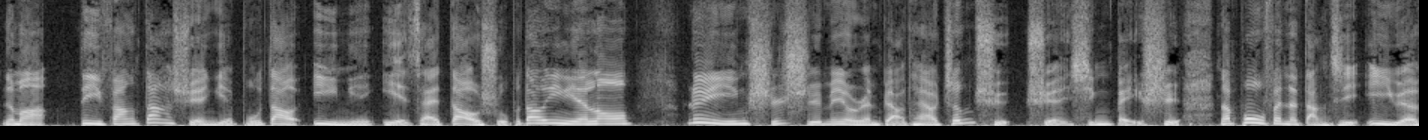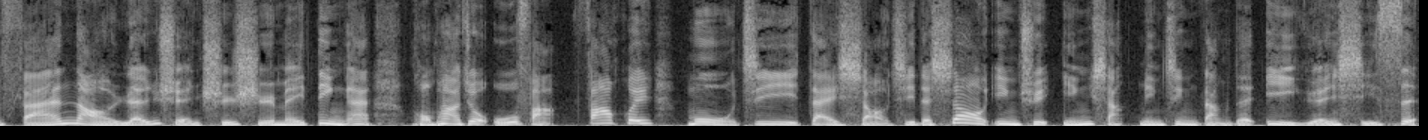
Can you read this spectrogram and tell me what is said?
那么地方大选也不到一年，也在倒数不到一年喽。绿营迟迟没有人表态要争取选新北市，那部分的党籍议员烦恼人选迟迟没定案，恐怕就无法。发挥母鸡带小鸡的效应，去影响民进党的议员席次，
